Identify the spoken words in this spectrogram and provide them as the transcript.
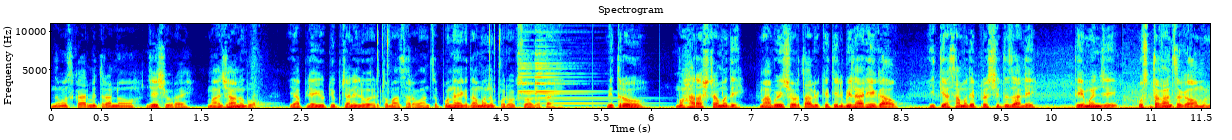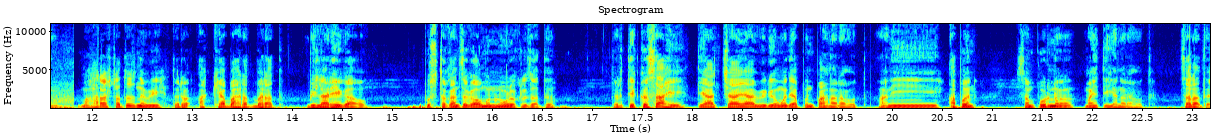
नमस्कार मित्रांनो जय शिवराय. माझा अनुभव. या आपल्या यूट्यूब चॅनेलवर तुम्हा सर्वांचं पुन्हा एकदा मनपूर्वक स्वागत आहे. मित्रो महाराष्ट्रामध्ये महाबळेश्वर तालुक्यातील भिलार हे गाव इतिहासामध्ये प्रसिद्ध झाले. ते म्हणजे पुस्तकांचं गाव म्हणून. महाराष्ट्रातच नव्हे तर अख्ख्या भारतभरात भिलार हे गाव पुस्तकांचं गाव म्हणून ओळखलं जातं. तर ते कसं आहे ते आजच्या या व्हिडिओमध्ये आपण पाहणार आहोत आणि आपण संपूर्ण माहिती घेणार आहोत. चला तर.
